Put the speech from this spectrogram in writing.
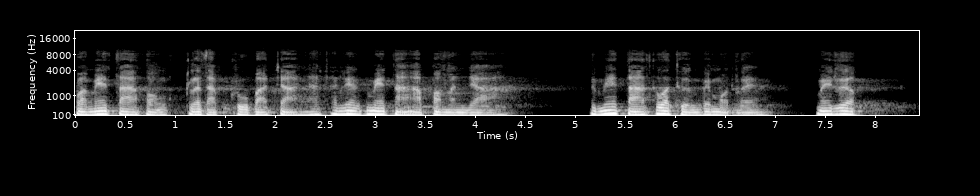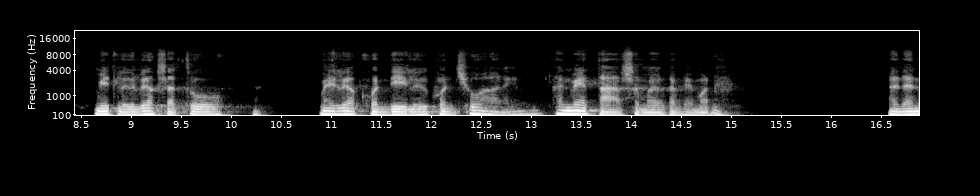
ความเมตตาของระดับครูบาอาจารย์นะท่านเรียกเมตตาอัปปมัญญา คือเมตตาทั่วถึงไปหมดเลย ไม่เลือกมิตรหรือเลือกศัตรู ไม่เลือกคนดีหรือคนชั่วอะไรท่านเมตตาเสมอกันไปหมดอันนั้น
